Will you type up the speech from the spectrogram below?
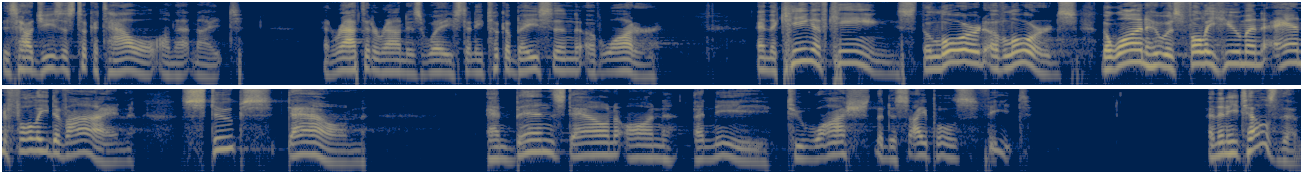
is how Jesus took a towel on that night and wrapped it around his waist, and he took a basin of water and the King of Kings, the Lord of Lords, the one who is fully human and fully divine, stoops down and bends down on a knee to wash the disciples' feet. And then he tells them,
